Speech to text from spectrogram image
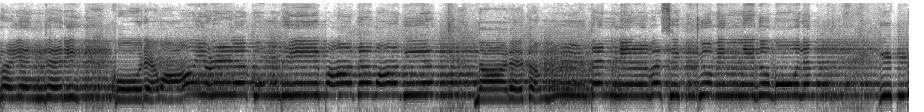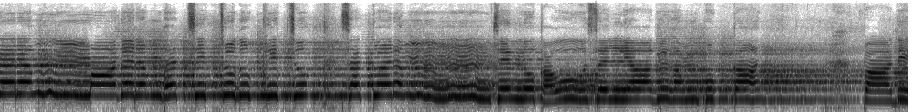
ഭയങ്കരി ഘോരമായുള്ള കുംഭീ പാകമാകിയ നാരകം തന്നിൽ വസിക്കുമിന്നിതു മൂലം ഇത്തരം മാതരം ഭക്ഷിച്ചു ദുഃഖിച്ചു സത്വരം ചെന്നു കൗസല്യാഗൃഹം പുക്കാൻ. പാതേ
